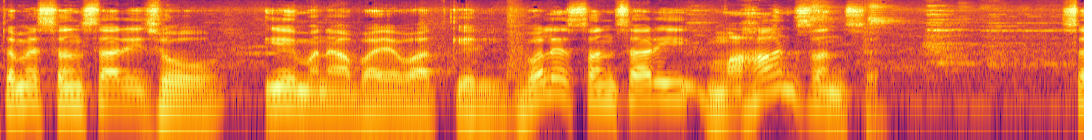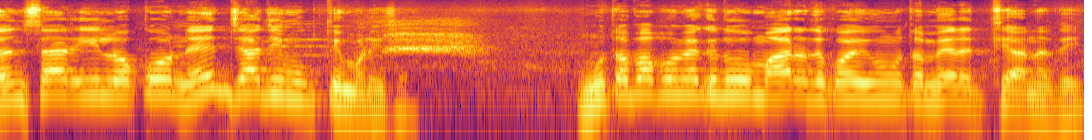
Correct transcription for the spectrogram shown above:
તમે સંસારી છો એ મને આ ભાઈએ વાત કરી. ભલે સંસારી મહાન સંત છે, સંસારી લોકોને જ જાજી મુક્તિ મળી છે. હું તો બાપુ મેં કીધું, મારે તો કોઈ, હું તો મેરેજ થયા નથી.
